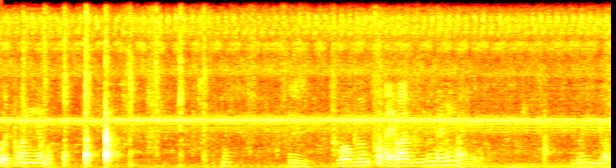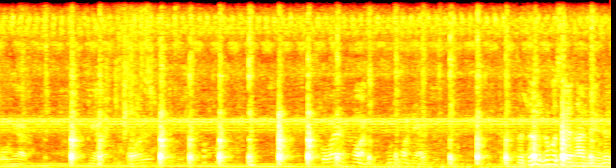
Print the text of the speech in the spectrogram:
เปิดก่อนใช่บ่บ่มึงไอ้ว่ามันไม่ให้ใหม่เลยมันโยกของเนี่ยเนี่ยขอเพราะว่าห่อนมันห่อนเนี่ยกระเทิงคือบ่ใส่ทานเองเด้อ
